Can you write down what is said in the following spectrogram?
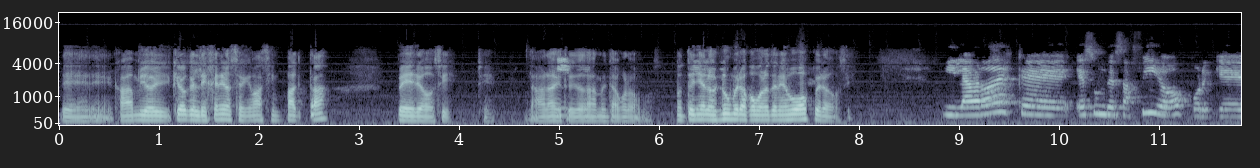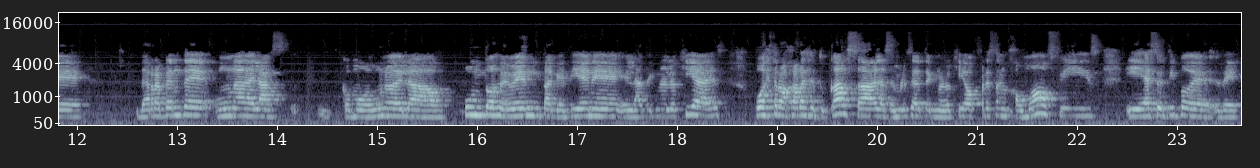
de, cambio. Y creo que el de género es el que más impacta pero sí, sí, la verdad que estoy totalmente de acuerdo No tenía los números como lo tenés vos, pero sí. Y la verdad es que es un desafío porque de repente una de las como uno de los puntos de venta que tiene la tecnología es, puedes trabajar desde tu casa, las empresas de tecnología ofrecen home office y ese tipo de,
